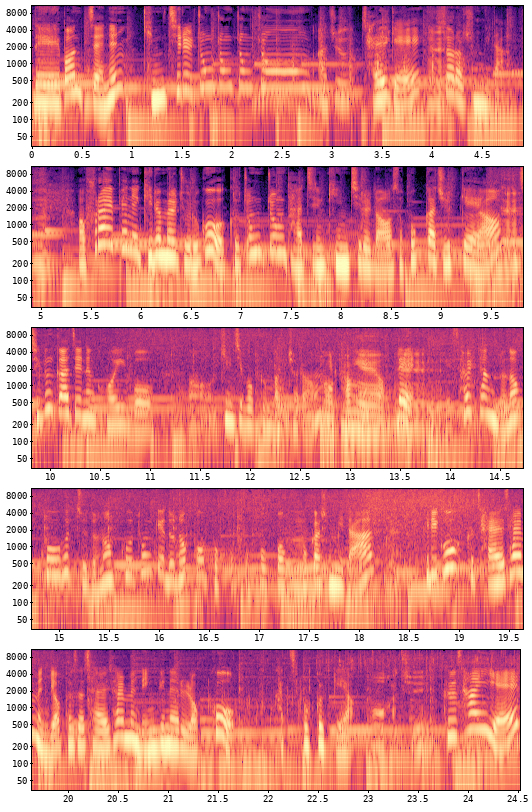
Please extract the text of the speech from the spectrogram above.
네 번째는 김치를 쫑쫑쫑쫑 아주 잘게 네. 썰어줍니다. 음. 어, 프라이팬에 기름을 두르고 그 쫑쫑 다진 김치를 넣어서 볶아줄게요. 네. 지금까지는 거의 뭐 어, 김치볶음밥처럼. 어, 평이에요. 네. 예. 설탕도 넣고 후추도 넣고 통깨도 넣고 볶볶볶볶 음. 볶아줍니다. 네. 그리고 그 잘 삶은 옆에서 잘 삶은 링귀네를 넣고 같이 볶을게요. 어, 같이. 그 사이에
